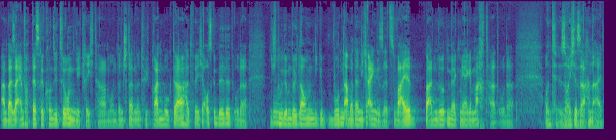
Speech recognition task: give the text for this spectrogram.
weil sie einfach bessere Konditionen gekriegt haben. Und dann stand natürlich Brandenburg da, hat welche ausgebildet oder das Studium durchlaufen, die wurden aber dann nicht eingesetzt, weil Baden-Württemberg mehr gemacht hat oder und solche Sachen halt.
